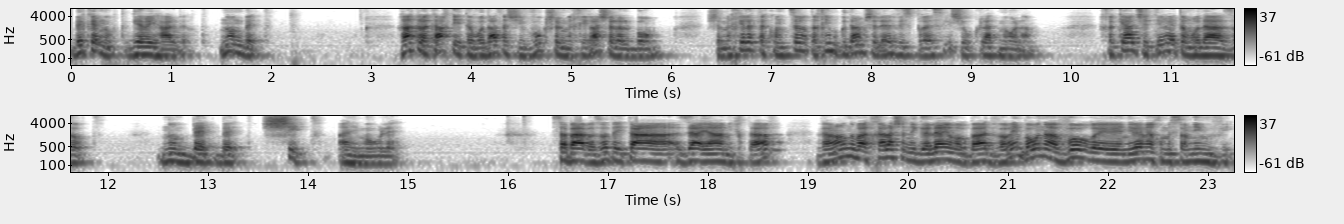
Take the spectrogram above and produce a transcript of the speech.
בכנות, גרי הלברט, נ"ב. רק לקחתי את עבודת השיווק של מכירה של אלבום, שמכיל את הקונצרט הכי מוקדם של אלוויס פרסלי שהוקלט מעולם. חכה עד שתראה את המודעה הזאת. נ"ב ב', שיט, אני מעולה. סבבה, זאת הייתה, זה היה המכתב, ואמרנו בהתחלה שנגלה היום ארבעה דברים, בואו נעבור, אה, נראה אם אנחנו מסמנים וי.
